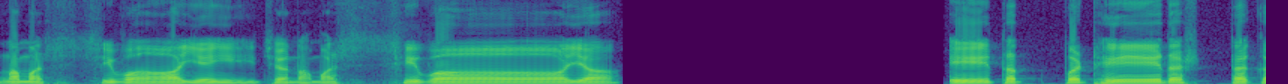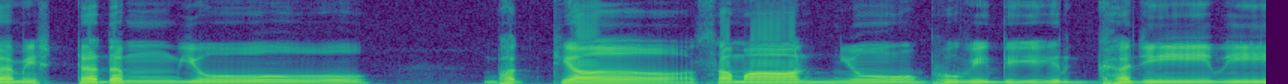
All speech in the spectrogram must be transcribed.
नमः शिवायै च नमः शिवाय। एतत्पठेदष्टकमिष्टदं यो। भक्त्या समान्यो भुवि दीर्घजीवी।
